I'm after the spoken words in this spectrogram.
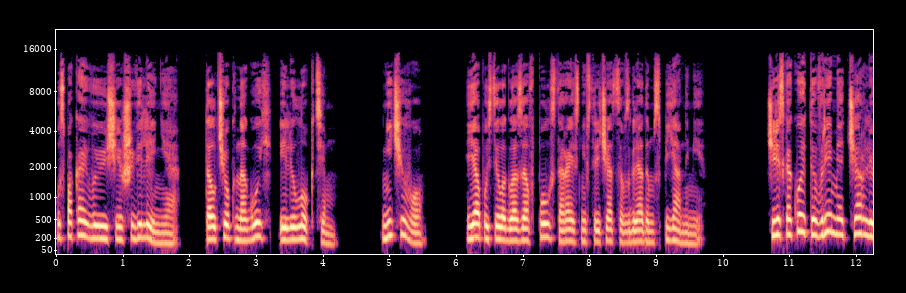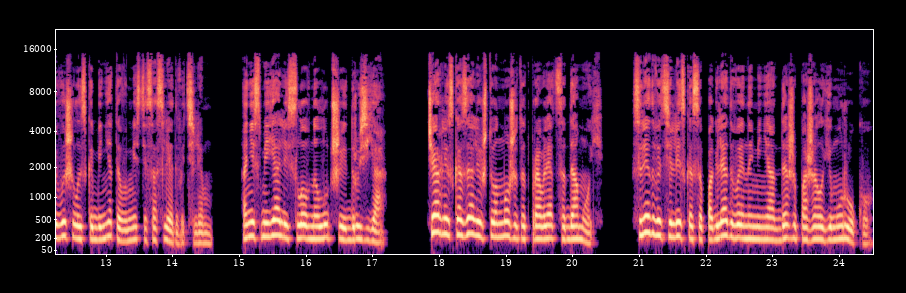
успокаивающее шевеление, толчок ногой или локтем. Ничего. Я опустила глаза в пол, стараясь не встречаться взглядом с пьяными. Через какое-то время Чарли вышел из кабинета вместе со следователем. Они смеялись, словно лучшие друзья. Чарли сказали, что он может отправляться домой. Следователь, искоса поглядывая на меня, даже пожал ему руку.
